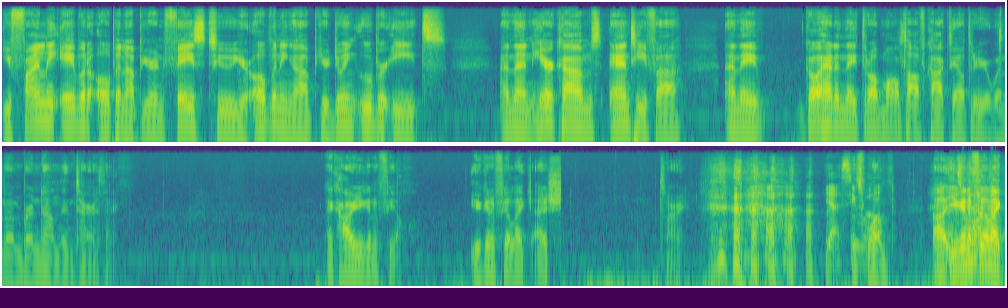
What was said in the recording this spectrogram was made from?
you're finally able to open up. You're in phase two. You're opening up. You're doing Uber Eats, and then here comes Antifa, and they go ahead and they throw a Molotov cocktail through your window and burn down the entire thing. Like, how are you gonna feel? You're gonna feel like, sorry, Yes, you that's will. one. Uh, you're gonna feel like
